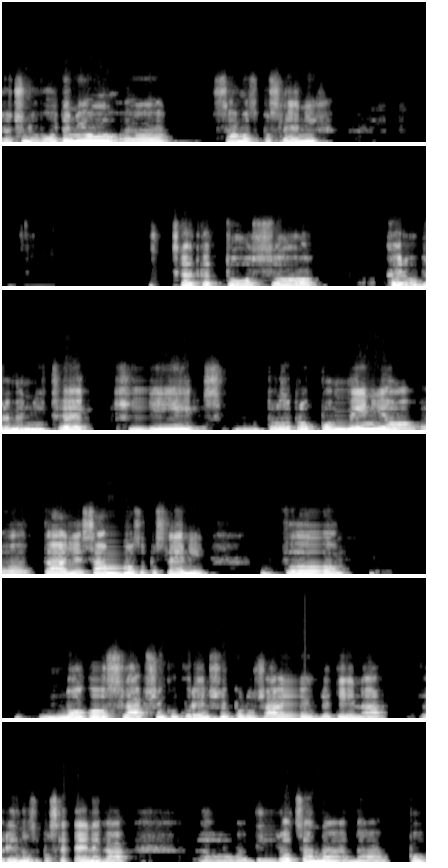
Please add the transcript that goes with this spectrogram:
računovodenju uh, samozaposlenih, Skratka, to so kar obremenitve, ki pravzaprav pomenijo, eh, da je samo zaposleni v mnogo slabšem konkurenčnem položaju, glede na redno zaposlenega eh, delavca na, na, po,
